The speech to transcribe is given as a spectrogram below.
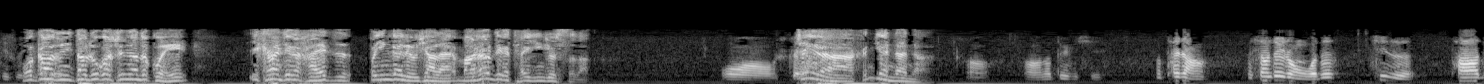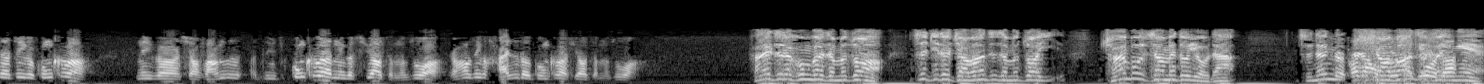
弟子。我告诉你，他如果身上的鬼一看这个孩子不应该留下来，马上这个胎心就死了。哦，这个啊，很简单的。哦哦，那对不起，那台长，那像这种我的妻子，她的这个功课，那个小房子功课那个需要怎么做？然后这个孩子的功课需要怎么做？孩子的功课怎么做，自己的小房子怎么做，一全部上面都有的，只能小房子可以念。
